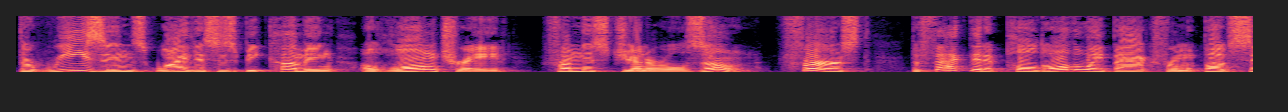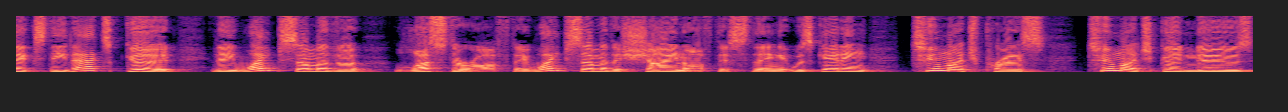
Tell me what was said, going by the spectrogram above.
The reasons why this is becoming a long trade from this general zone. First, the fact that it pulled all the way back from above 60, that's good. They wiped some of the luster off. They wiped some of the shine off this thing. It was getting too much press, too much good news.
